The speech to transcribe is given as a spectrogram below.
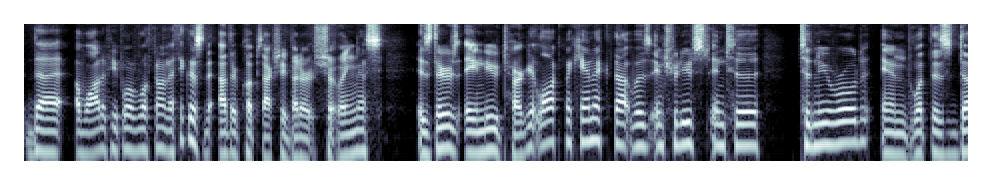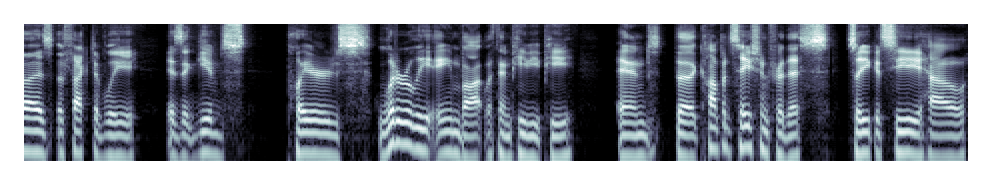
that a lot of people have looked on, I think this other clips actually better at showing this, is there's a new target lock mechanic that was introduced into to New World, and what this does effectively is it gives players literally aimbot within PvP, and the compensation for this. So you could see how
